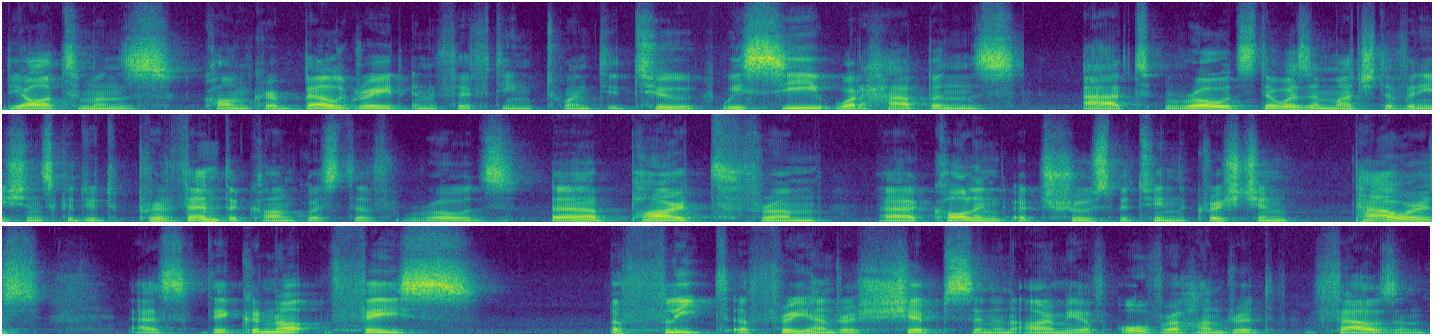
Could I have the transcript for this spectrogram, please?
the Ottomans conquer Belgrade. In 1522, we see what happens at Rhodes, there wasn't much the Venetians could do to prevent the conquest of Rhodes, uh, apart from uh, calling a truce between the Christian powers, as they could not face a fleet of 300 ships and an army of over 100,000.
